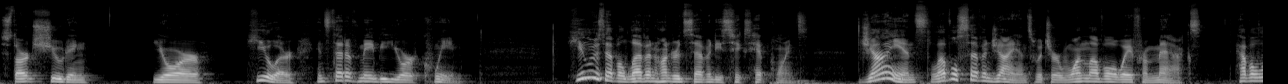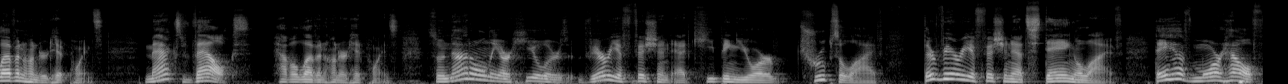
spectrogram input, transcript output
starts shooting your healer instead of maybe your queen, Healers have 1176 hit points. Giants, level 7 giants, which are one level away from max, have 1100 hit points. Max Valks have 1100 hit points. So not only are healers very efficient at keeping your troops alive, they're very efficient at staying alive. They have more health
